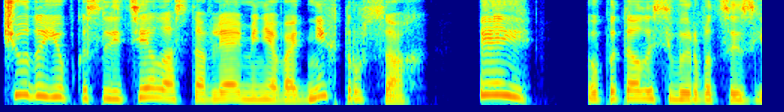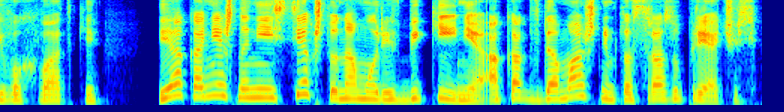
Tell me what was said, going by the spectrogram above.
чудо-юбка слетела, оставляя меня в одних трусах. «Эй!» — попыталась вырваться из его хватки. «Я, конечно, не из тех, что на море в бикини, а как в домашнем, то сразу прячусь.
